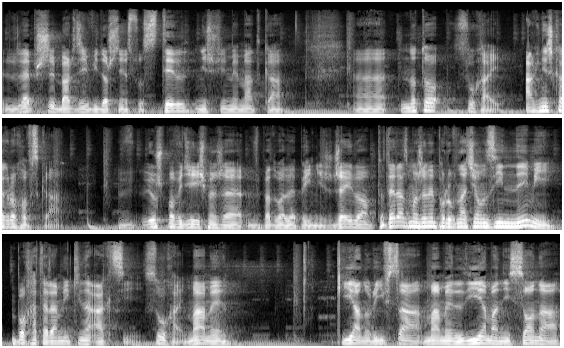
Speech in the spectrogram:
lepszy, bardziej widoczny jest tu styl niż w filmie Matka. No to słuchaj, Agnieszka Grochowska, już powiedzieliśmy, że wypadła lepiej niż J-Lo, to teraz możemy porównać ją z innymi bohaterami kina akcji. Słuchaj, mamy Keanu Reevesa, mamy Liama Nisona,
